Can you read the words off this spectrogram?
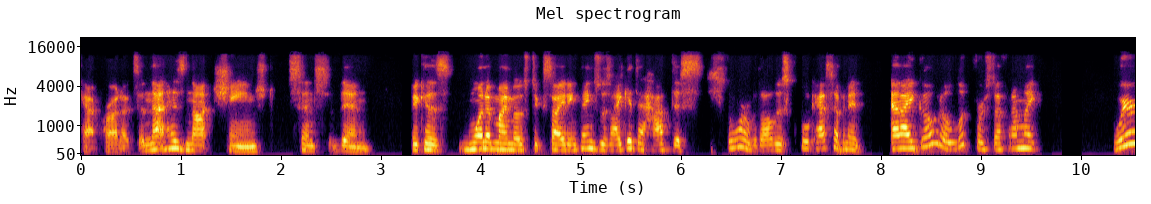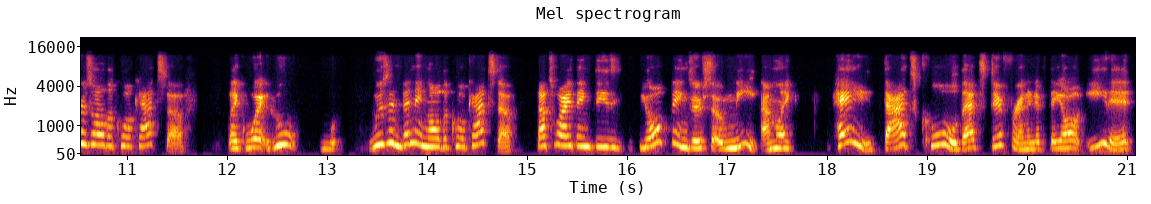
cat products, and that has not changed since then because one of my most exciting things was I get to have this store with all this cool cat stuff in it. And I go to look for stuff and I'm like, where's all the cool cat stuff? Like what who who's inventing all the cool cat stuff? That's why I think these y'all things are so neat. I'm like, hey, that's cool, that's different. And if they all eat it,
